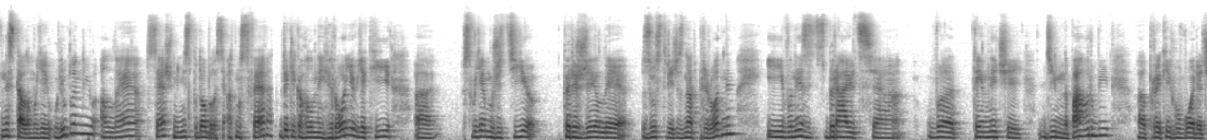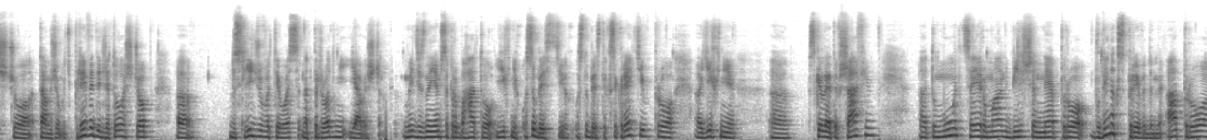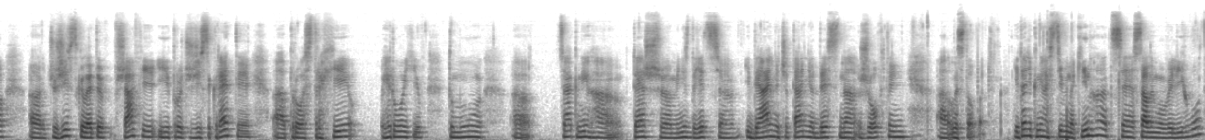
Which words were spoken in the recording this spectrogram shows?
не стала моєю улюбленою, але все ж мені сподобалася атмосфера, декілька головних героїв, які е, в своєму житті пережили зустріч з надприродним, і вони збираються в таємничий дім на пагорбі, е, про який говорять, що там живуть привиди, для того, щоб досліджувати ось надприродні явища. Ми дізнаємося про багато їхніх особистих, особистих секретів, про е, їхні е, скелети в шафі. Е, Тому цей роман більше не про будинок з привидами, а про е, чужі скелети в шафі і про чужі секрети, е, про страхи героїв. Тому е, ця книга теж, е, мені здається, ідеальне читання десь на жовтень е, листопад. І далі книга Стівена Кінга це Салемове лігво.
